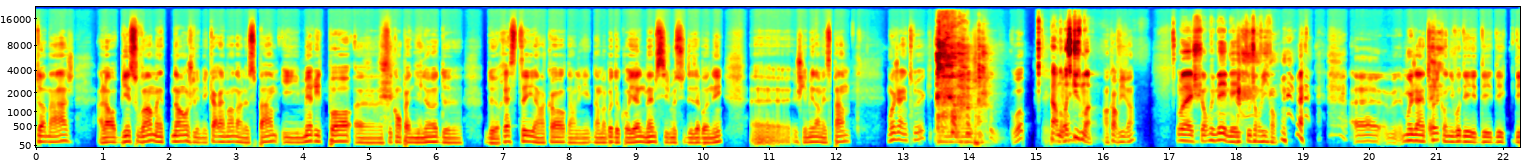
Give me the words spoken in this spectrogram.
dommage. Alors bien souvent, maintenant, je les mets carrément dans le spam. Ils méritent pas euh, ces compagnies-là de de rester encore dans les dans ma boîte de courriel, même si je me suis désabonné. Je les mets dans mes spams. Moi, j'ai un truc. Pardon, excuse-moi. Encore vivant. Ouais, je suis enrhumé, mais toujours vivant. euh, moi, j'ai un truc au niveau des, des, des, des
